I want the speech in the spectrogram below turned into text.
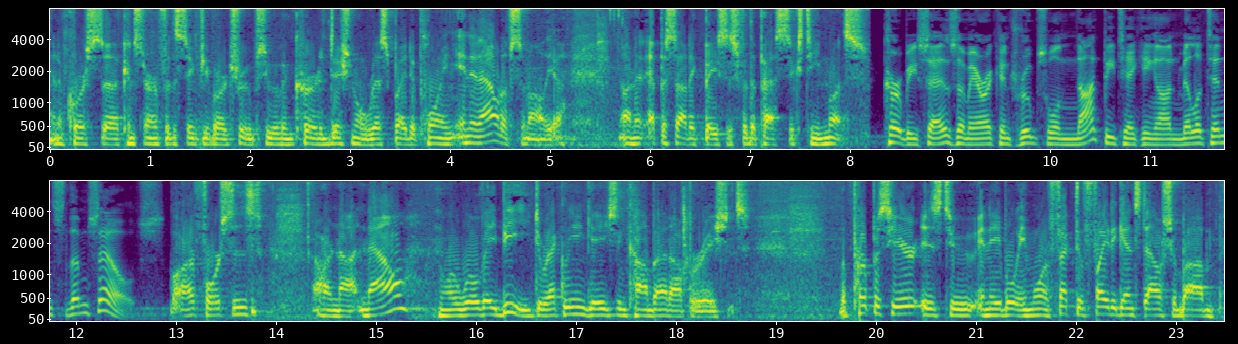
and, of course, uh, concern for the safety of our troops who have incurred additional risk by deploying in and out of Somalia on an episodic basis for the past 16 months. Kirby says American troops will not be taking on militants themselves. Our forces are not now, nor will they be, directly engaged in combat operations. The purpose here is to enable a more effective fight against Al Shabaab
